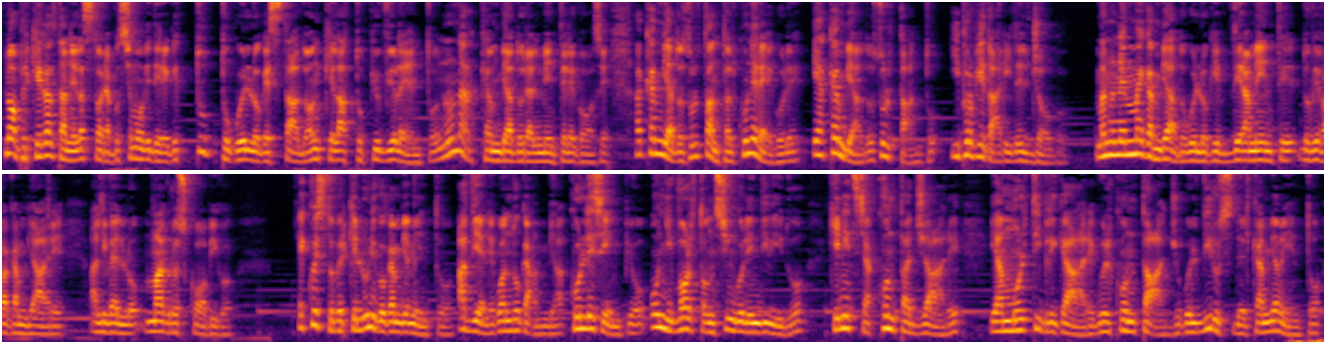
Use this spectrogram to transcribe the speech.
No, perché in realtà nella storia possiamo vedere che tutto quello che è stato, anche l'atto più violento, non ha cambiato realmente le cose, ha cambiato soltanto alcune regole e ha cambiato soltanto i proprietari del gioco. Ma non è mai cambiato quello che veramente doveva cambiare a livello macroscopico. E questo perché l'unico cambiamento avviene quando cambia, con l'esempio, ogni volta un singolo individuo che inizia a contagiare e a moltiplicare quel contagio, quel virus del cambiamento,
